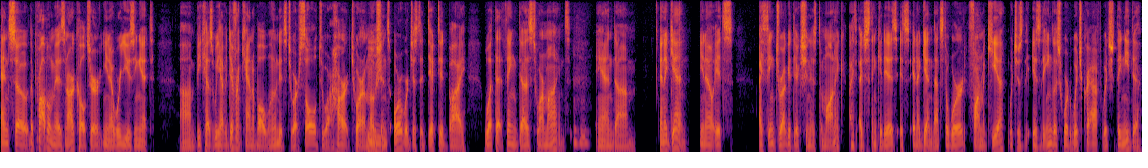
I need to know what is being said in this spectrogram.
And so the problem is in our culture, you know, we're using it um, because we have a different cannonball wound. It's to our soul, to our heart, to our emotions, or we're just addicted by what that thing does to our minds. And um, and again, you know, it's I think drug addiction is demonic. I, I just think it is. It's and again, that's the word pharmakeia, which is the is the English word witchcraft, which they need to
